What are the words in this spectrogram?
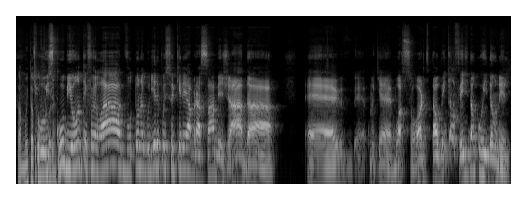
Tá muita Tipo, fofura. o Scooby ontem foi lá, votou na guria, depois foi querer abraçar, beijar, dar. é, é, como é que é? Boa sorte e tal. Bem que ela fez de dar um corridão nele.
